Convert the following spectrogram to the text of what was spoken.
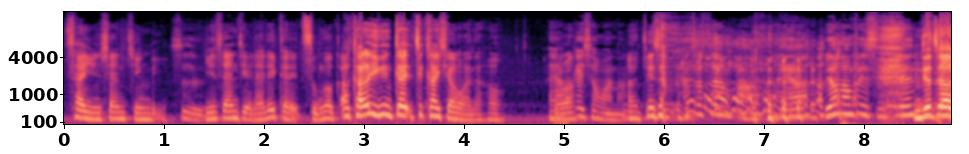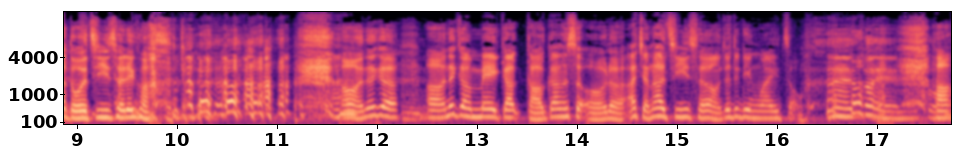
蔡云山经理，是。云山姐来那个总共啊，可能已经盖盖绍完了哈。好啊，介绍完了，啊，介绍还就这样吧，哎呀，不要浪费时间，你就知道多机车那款。哦，那个呃，那个没搞搞刚刚是鹅了。啊，讲到机车哦，就是另外一种。嗯，对，好，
